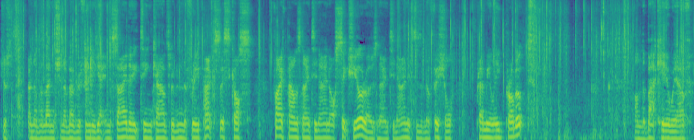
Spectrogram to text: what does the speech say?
just another mention of everything you get inside. 18 cards within the free packs. This costs £5.99 or €6.99. It is an official Premier League product. On the back here we have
